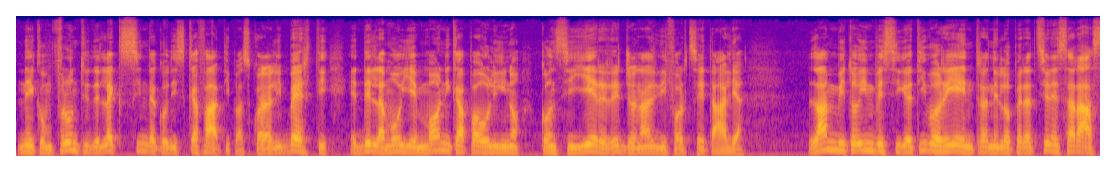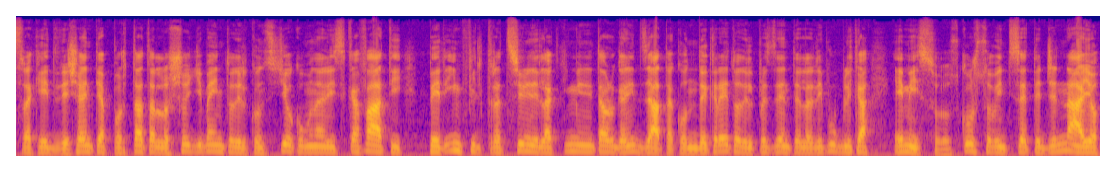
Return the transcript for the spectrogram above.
nei confronti dell'ex sindaco di Scafati Pasquale Liberti e della moglie Monica Paolino, consigliere regionale di Forza Italia. L'ambito investigativo rientra nell'operazione Sarastra che di recente ha portato allo scioglimento del Consiglio Comunale di Scafati per infiltrazioni della criminalità organizzata con decreto del Presidente della Repubblica emesso lo scorso 27 gennaio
